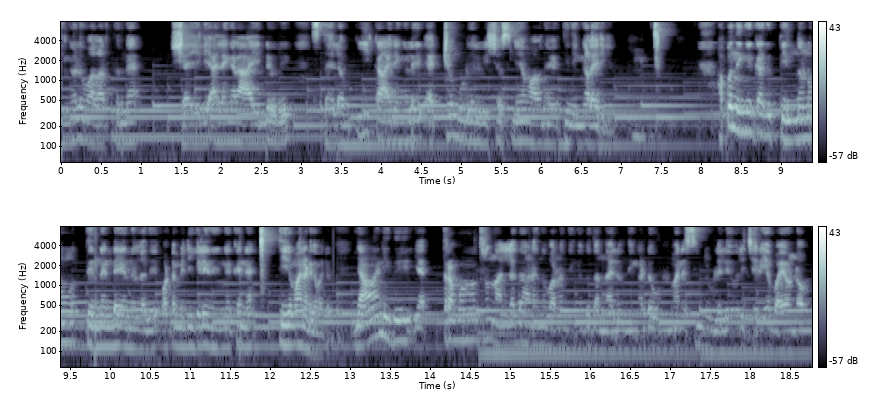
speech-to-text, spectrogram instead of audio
നിങ്ങൾ വളർത്തുന്ന ശൈലി അല്ലെങ്കിൽ അതിന്റെ ഒരു സ്ഥലം ഈ കാര്യങ്ങൾ ഏറ്റവും കൂടുതൽ വിശ്വസനീയമാവുന്ന വ്യക്തി നിങ്ങളായിരിക്കും. അപ്പം നിങ്ങൾക്ക് അത് തിന്നണോ തിന്നണ്ടേ എന്നുള്ളത് ഓട്ടോമാറ്റിക്കലി നിങ്ങൾക്ക് തന്നെ തീരുമാനം എടുക്കാൻ പറ്റും. ഞാനിത് എത്രമാത്രം നല്ലതാണെന്ന് പറഞ്ഞ് നിങ്ങൾക്ക് തന്നാലും നിങ്ങളുടെ ഉൾമനസ്സിന്റെ ഉള്ളിൽ ഒരു ചെറിയ ഭയം ഉണ്ടാവും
